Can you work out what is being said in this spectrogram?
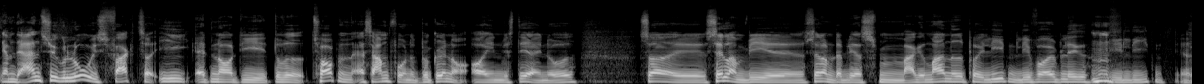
Jamen, der er en psykologisk faktor i, at når de, du ved, toppen af samfundet begynder at investere i noget, så øh, selvom, vi, øh, selvom der bliver smakket meget ned på eliten lige for øjeblikket, mm. eliten, jeg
